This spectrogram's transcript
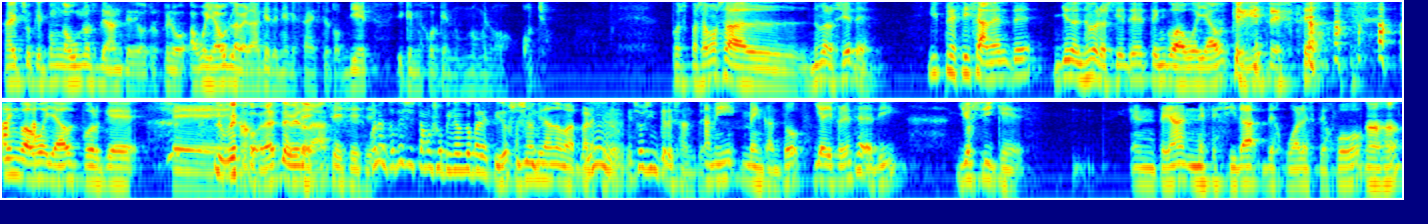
ha hecho que ponga unos delante de otros, pero A Way Out la verdad que tenía que estar en este top 10 y que mejor que en un número 8. Pues pasamos al número 7. Y precisamente, yo en el número 7 tengo a Way Out. ¿Qué dices? Sí. tengo a Way Out porque. Eh, No me jodas, de verdad. Sí, sí, sí. Bueno, entonces estamos opinando parecidos. Estamos Eso es- opinando mal parecido. Mm, Eso es interesante. A mí me encantó. Y a diferencia de ti, yo sí que en- tenía necesidad de jugar este juego. Ajá.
